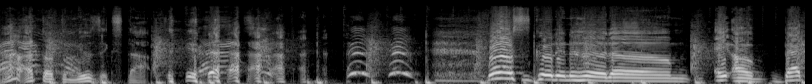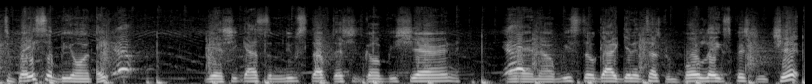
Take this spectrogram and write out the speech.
I, I thought the music stopped. Right, what else is good in the hood? Um, uh, back to base will be on. Yep. Yeah, she got some new stuff that she's gonna be sharing, Yep. and uh, we still gotta get in touch with Bow Legs Fish and Chip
